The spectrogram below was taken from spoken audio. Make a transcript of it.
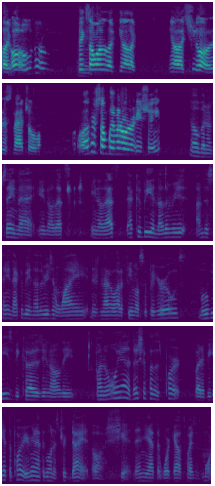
like oh, oh, think Mm. someone like you know like you know like She-Hulk is natural. Well, there's some women who are in shape. No, but I'm saying that you know that's you know that's that could be another reason. I'm just saying that could be another reason why there's not a lot of female superheroes movies because you know the but oh yeah does shit for this part. But if you get the part, you're gonna have to go on a strict diet. Oh shit! Then you have to work out twice as more.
